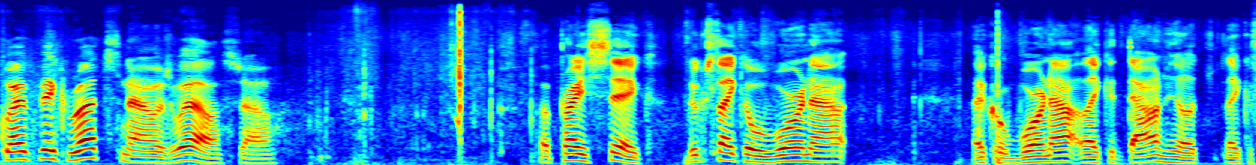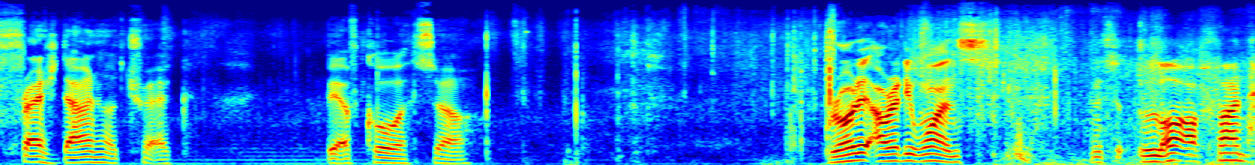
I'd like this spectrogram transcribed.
Quite big ruts now as well, so but pretty sick. Looks like a worn out, like a worn out, like a downhill, like a fresh downhill track bit of course so. Rode it already once. It's a lot of fun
